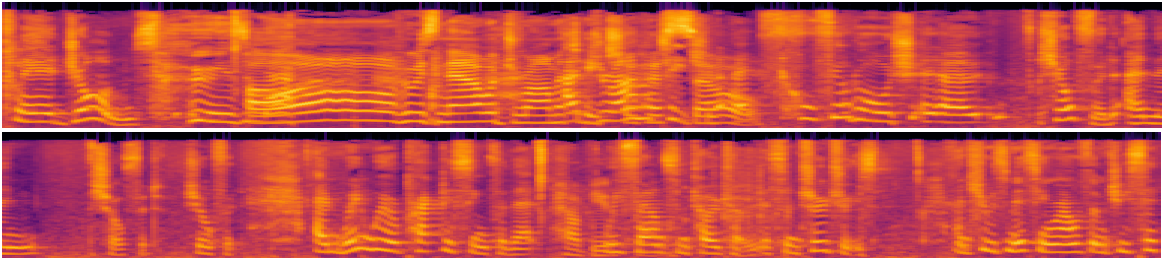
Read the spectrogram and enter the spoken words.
Claire Johns, who is now Oh, who is now a drama a teacher drama herself. teacher at Caulfield or Sh- uh, Shelford and then Shelford. Shelford. And when we were practicing for that, How we found some toto, some tutus, and she was messing around with them. She said,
